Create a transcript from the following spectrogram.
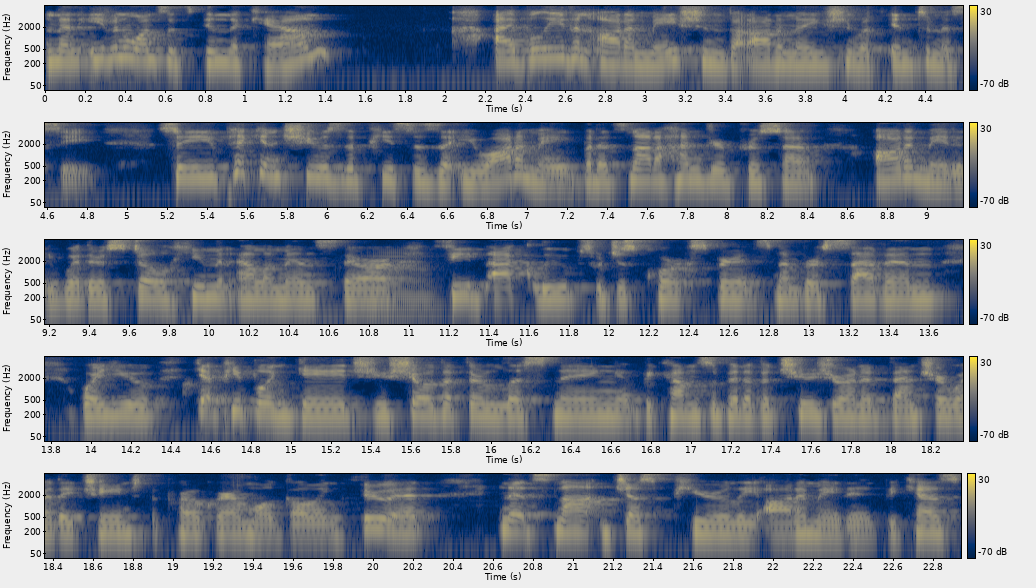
And then even once it's in the can, I believe in automation, but automation with intimacy. So you pick and choose the pieces that you automate, but it's not 100% automated where there's still human elements. There are Mm. feedback loops, which is core experience number seven, where you get people engaged, you show that they're listening. It becomes a bit of a choose your own adventure where they change the program while going through it. And it's not just purely automated because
